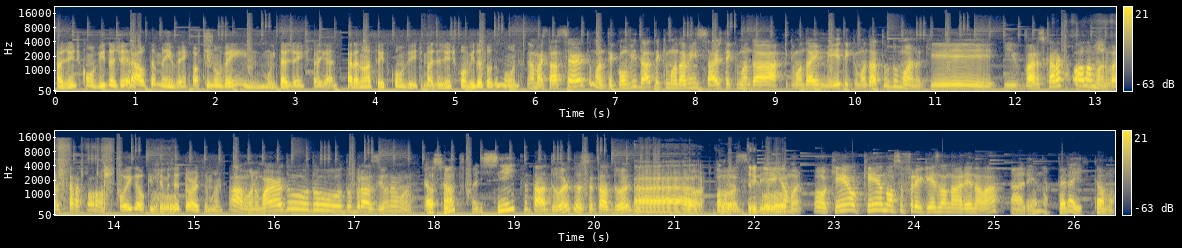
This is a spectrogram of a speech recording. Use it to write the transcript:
a gente convida geral também, velho. Só que não vem muita gente, tá ligado? O cara não aceita o convite, mas a gente convida todo mundo. Não, mas tá certo, mano. Tem que convidar, tem que mandar mensagem, tem que mandar, tem que mandar e-mail, tem que mandar tudo, mano. Que. E vários caras colam, mano. Vários caras colam. Ô, Igão, que time Ô. você torce, mano? Ah, mano, o maior do, do, do Brasil, né, mano? é o Santos? Aí sim. Você tá doido? Você tá doido? Ah, Ô, falando se tricolor. liga, mano. Ô, quem é, o- quem é nosso freguês lá na arena lá? Arena? Peraí, calma,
